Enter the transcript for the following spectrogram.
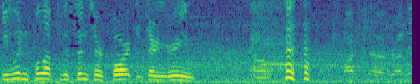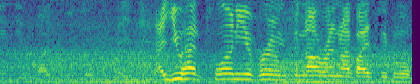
He wouldn't pull up to the center for it to turn green. Not gonna run into your bicycle. Uh, Uh, you had plenty of room to not run my bicycle. All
